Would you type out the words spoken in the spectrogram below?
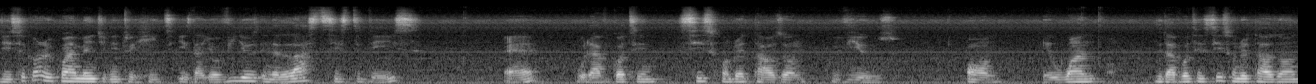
the second requirement you need to hit is that your videos in the last 60 days eh, would have gotten 600,000 views on a one would have gotten 600,000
